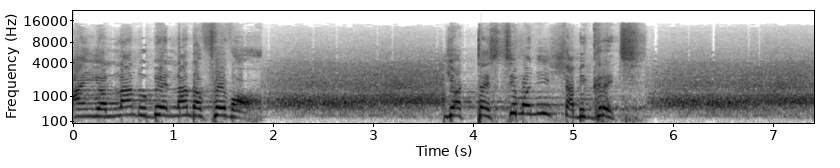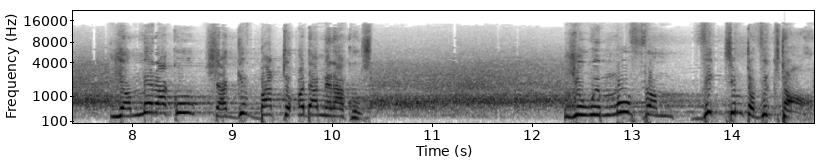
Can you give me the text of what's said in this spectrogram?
And your land will be a land of favor. Your testimony shall be great. Your miracle shall give birth to other miracles. You will move from victim to victor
